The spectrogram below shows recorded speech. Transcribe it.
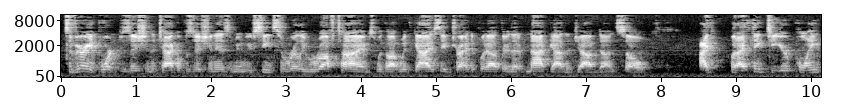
it's a very important position. The tackle position is. I mean, we've seen some really rough times with uh, with guys they've tried to put out there that have not gotten the job done. So, I but I think to your point,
